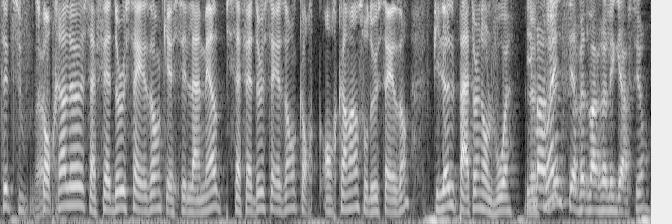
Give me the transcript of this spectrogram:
Tu Ouais. comprends, là, ça fait deux saisons que c'est de la merde, puis ça fait deux saisons qu'on on recommence aux deux saisons, puis là, le pattern, on le voit. Là. Imagine Ouais. s'il y avait de la relégation.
